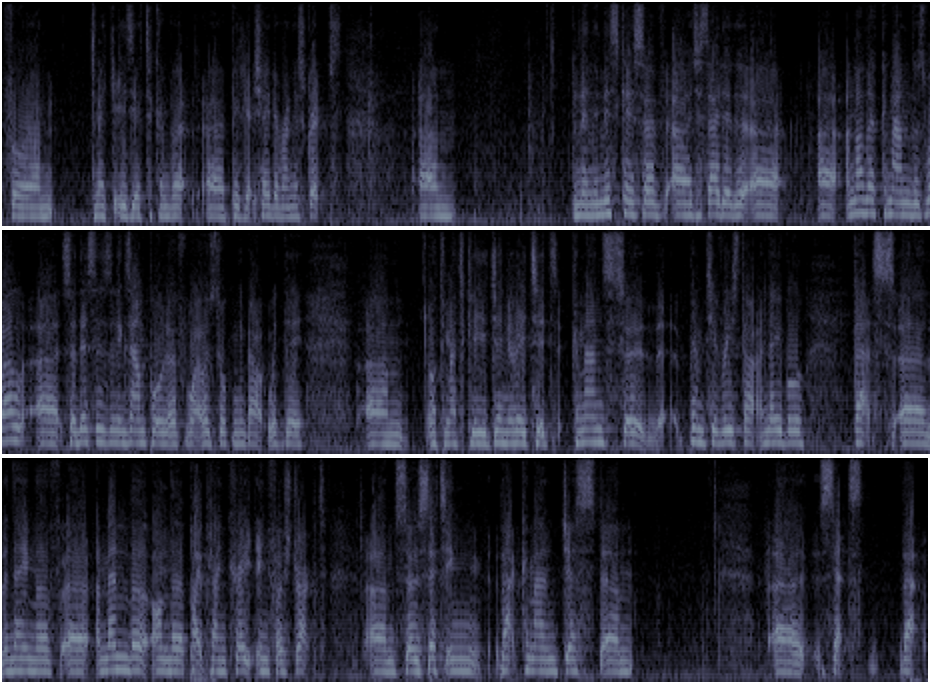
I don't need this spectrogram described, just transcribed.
for um, to make it easier to convert Piglit shader runner scripts. And then in this case, I've uh, just added uh, uh, another command as well. Uh, so this is an example of what I was talking about with the um, automatically generated commands. So primitive restart enable, that's uh, the name of uh, a member on the pipeline create info struct. Um, so setting that command just um, sets that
